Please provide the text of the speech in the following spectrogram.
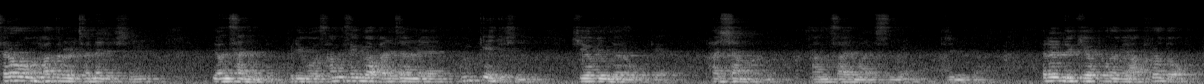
새로운 화두를 전해주실 연사님들 그리고 상생과 발전을 위해 함께해 주신 기업인 여러분께 다시 한번 감사의 말씀을 드립니다. 헤럴드 기업 포럼이 앞으로도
